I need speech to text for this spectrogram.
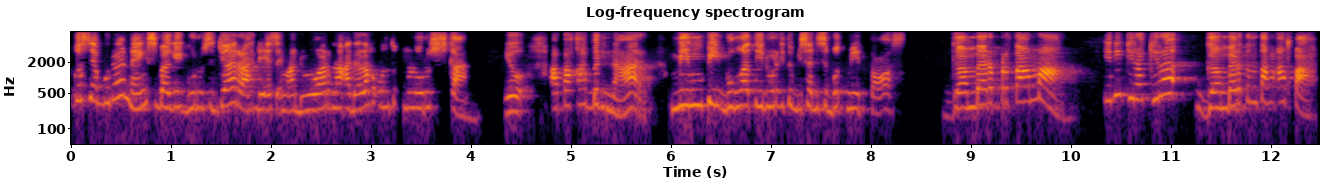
Tugasnya Bu Neneng sebagai guru sejarah di SMA Dwi Warna adalah untuk meluruskan. Yuk, apakah benar mimpi bunga tidur itu bisa disebut mitos? Gambar pertama, ini kira-kira gambar tentang apa?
